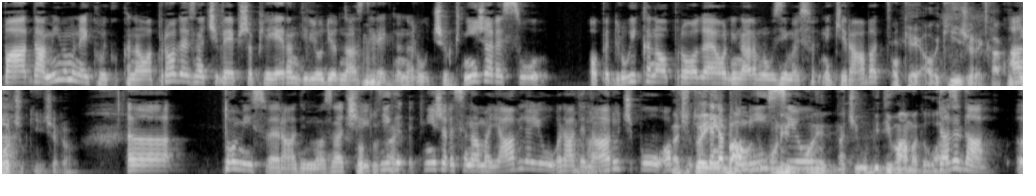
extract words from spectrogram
Pa da, mi imamo nekoliko kanala prodaje, znači webshop je jedan gdje ljudi od Mm. nas direktno naručuju. Knjižare su opet drugi kanal prodaje, oni naravno uzimaju svoj neki rabat. Ok, ali knjižare, kako A- doći u knjižaru? Uh, to mi sve radimo. Znači, Što to knjige- knjižare se nama javljaju, rade Aha. narudžbu, Znači, to je na komisiju. Oni, oni, znači, upiti vama dolaze. Da, da, da. Uh,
